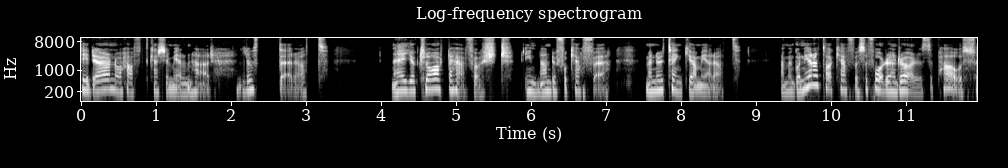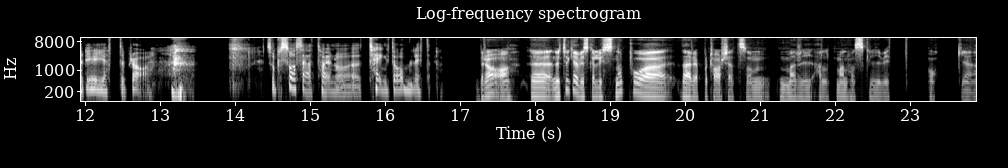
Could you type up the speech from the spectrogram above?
Tidigare har jag nog haft kanske mer den här Luther att nej, gör klart det här först innan du får kaffe. Men nu tänker jag mer att ja, men gå ner och ta kaffe så får du en rörelsepaus för det är jättebra. så på så sätt har jag nog tänkt om lite. Bra. Eh, nu tycker jag vi ska lyssna på det här reportaget som Marie Alpman har skrivit och eh,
